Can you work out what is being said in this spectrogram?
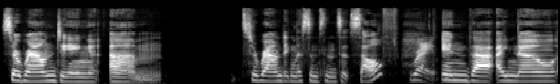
surrounding um surrounding the Simpsons itself. Right. In that I know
